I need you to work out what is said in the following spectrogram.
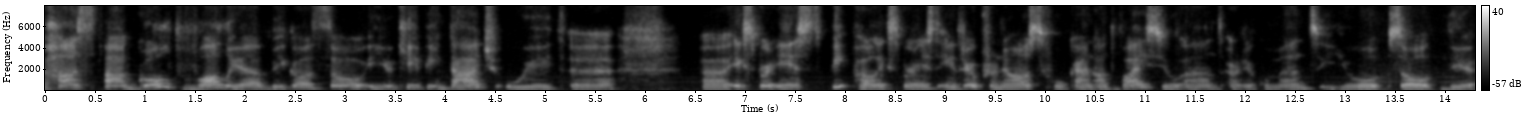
has a gold value because so you keep in touch with uh, uh, experienced people, experienced entrepreneurs who can advise you and recommend you so the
